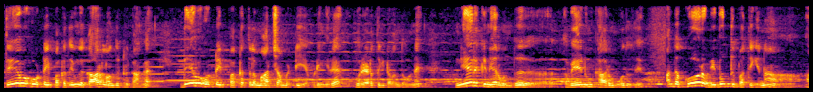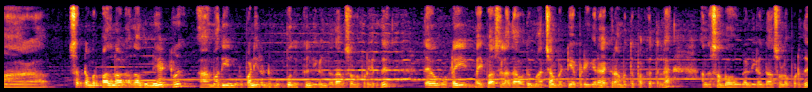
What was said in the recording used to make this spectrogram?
தேவகோட்டை பக்கத்து இவங்க காரில் வந்துட்டுருக்காங்க. தேவகோட்டை பக்கத்தில் மாச்சாம்பட்டி அப்படிங்கிற ஒரு இடத்துக்கிட்ட வந்தோடனே நேருக்கு நேர் வந்து வேணும் கார் மோதுது. அந்த கோர விபத்து பார்த்திங்கன்னா செப்டம்பர் பதினாலு அதாவது நேற்று மதியம் ஒரு பன்னிரெண்டு முப்பதுக்கு நிகழ்ந்ததாக சொல்லப்படுகிறது. தேவக்கோட்டை பைபாஸில் அதாவது மாச்சாம்பட்டி அப்படிங்கிற கிராமத்து பக்கத்தில் அந்த சம்பவங்கள் நிகழ்ந்ததாக சொல்லப்படுது.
